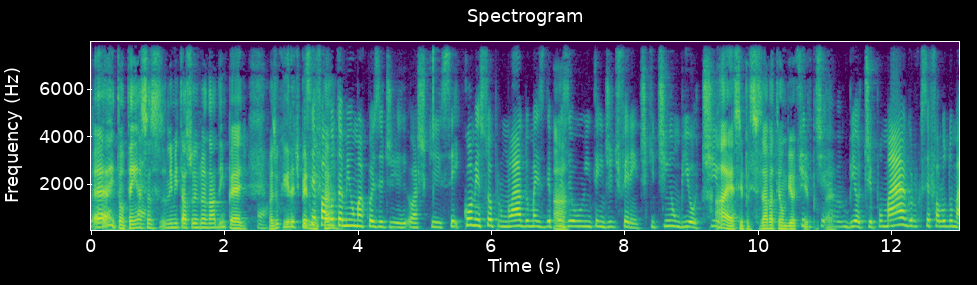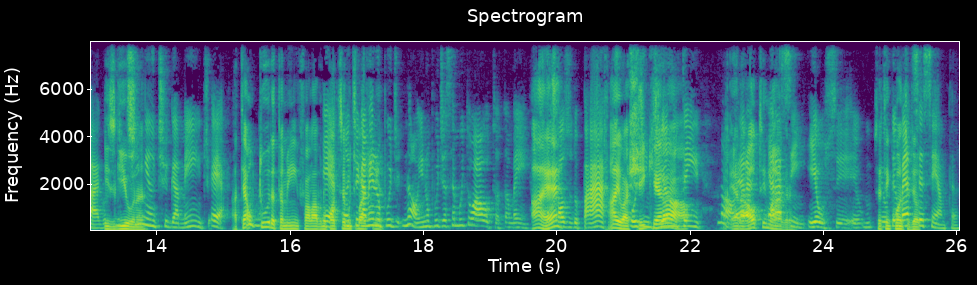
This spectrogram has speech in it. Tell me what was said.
É, então tem É. essas limitações, mas nada impede. É. Mas eu queria te E perguntar. Você falou também uma coisa de. Eu acho que você começou por um lado, mas depois Ah. eu entendi diferente, que tinha um biotipo. Ah, é, você precisava ter um biotipo. tinha é. Um biotipo magro, que você falou do magro. Esguio, e né? tinha antigamente. É. Até a altura também falava, não é, pode ser muito antigamente baixinho. não podia. Não, e não podia ser muito alta também. Ah, é? Por causa do parto. Ah, eu achei Hoje em que dia era- não tem. Não, era era, alta e era magra. assim, eu, se, eu, Você eu tem tenho quanto de 1,60m.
